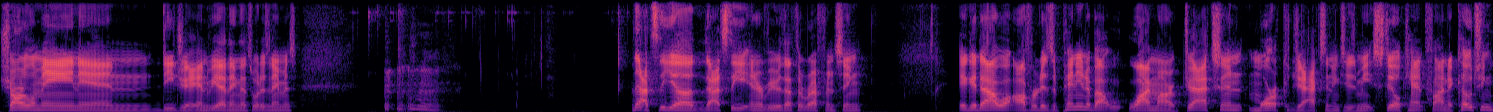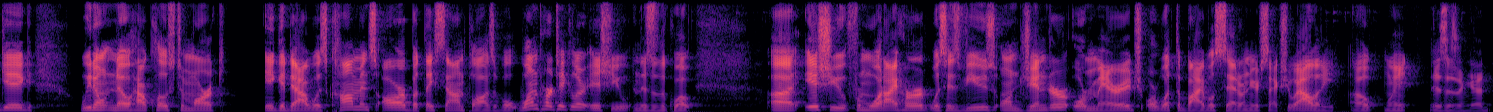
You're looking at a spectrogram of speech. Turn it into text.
Charlamagne and DJ Envy. I think that's what his name is. that's the uh, that's the interview that they're referencing. Iguodala offered his opinion about why Mark Jackson, Mark Jackson, excuse me, still can't find a coaching gig. We don't know how close to Mark Iguodala's comments are, but they sound plausible. One particular issue, and this is the quote, uh, issue from what I heard was his views on gender or marriage or what the Bible said on your sexuality. Oh, wait, this isn't good.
